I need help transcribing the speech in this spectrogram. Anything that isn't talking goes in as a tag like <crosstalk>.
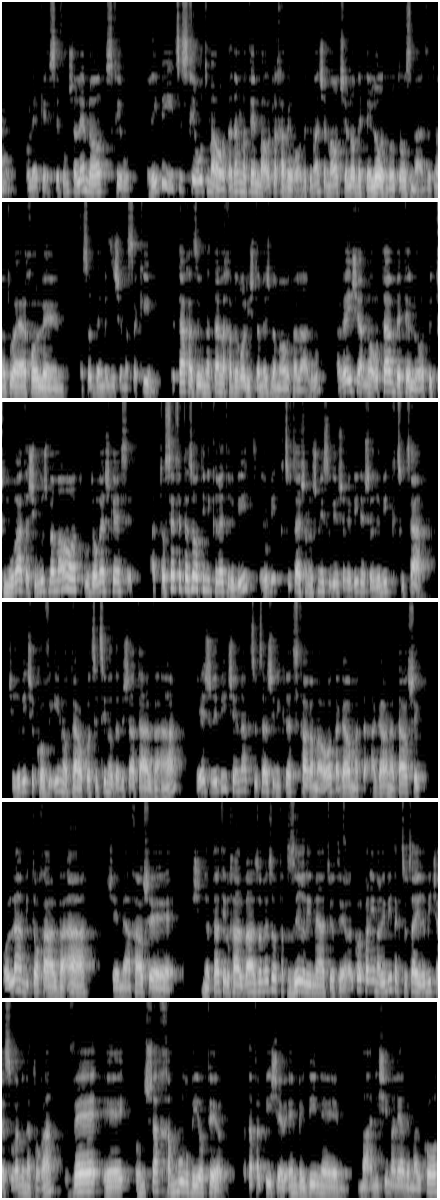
עולה כסף, הוא משלם לו שכירות. ריבית זה שכירות מעות, אדם נותן מעות לחברו, וכיוון שמעות שלו בטלות באותו זמן, זאת אומרת הוא היה יכול אה, לעשות בהם איזה שהם עסקים, ותחת זה הוא נתן לחברו להשתמש במעות הללו, הרי שהמעותיו בטלות, ותמורת השימוש במעות הוא דורש כסף. התוספת הזאת היא נקראת ריבית, ריבית קצוצה, יש לנו שני סוגים של ריבית, יש ריבית קצוצה שהיא ריבית שקובעים אותה או קוצצים אותה בשעת ההלוואה, ויש ריבית שאינה קצוצה שנקראת שכר המעות, אגר, אגר נטר, שעולה מתוך ההלוואה שמאחר שנתתי לך הלוואה זו וזו תחזיר לי מעט יותר. על כל פנים הריבית הקצוצה היא ריבית שאסורה מן התורה ועונשה חמור ביותר אף על פי שאין בית דין אה, מענישים עליה במלכו,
